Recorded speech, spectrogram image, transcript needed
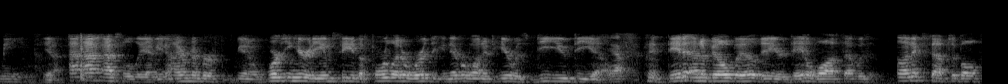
mean? Yeah, absolutely. I mean, I remember, you know, working here at EMC, the four-letter word that you never wanted to hear was DUDL. Yep. data unavailability or data loss, that was unacceptable.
